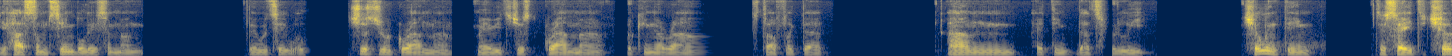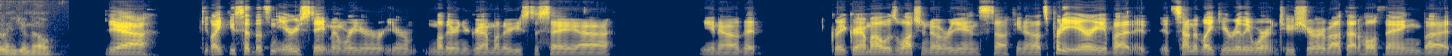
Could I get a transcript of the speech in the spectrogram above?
It has some symbolism, and they would say, well, it's just your grandma. Maybe it's just grandma looking around, stuff like that. And I think that's really chilling thing to say to children, you know? yeah like you said that's an eerie statement where your your mother and your grandmother used to say uh you know that great grandma was watching over you and stuff. You know, that's pretty eerie, but it, it sounded like you really weren't too sure about that whole thing. But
